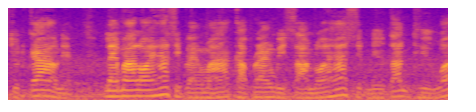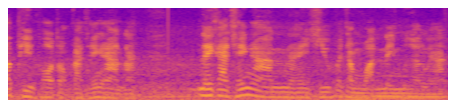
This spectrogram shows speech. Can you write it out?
1.9 เนี่ย แรงม้า 150 แรงม้า กับแรงบิด 350 นิวตัน ถือว่าเพียงพอต่อการใช้งานนะ ในการใช้งานในชีวิตประจำวันในเมืองนะฮะ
